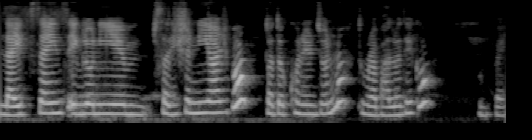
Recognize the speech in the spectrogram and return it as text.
লাইফ সায়েন্স এগুলো নিয়ে সাজেশন নিয়ে আসব। ততক্ষণের জন্য তোমরা ভালো থেকো। গুড বাই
